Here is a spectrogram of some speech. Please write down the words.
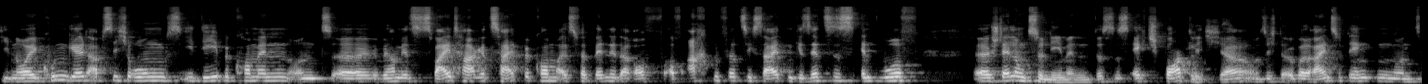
die neue Kundengeldabsicherungsidee bekommen und äh, wir haben jetzt zwei Tage Zeit bekommen, als Verbände darauf auf 48 Seiten Gesetzesentwurf äh, Stellung zu nehmen. Das ist echt sportlich, ja, und sich da überall reinzudenken und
